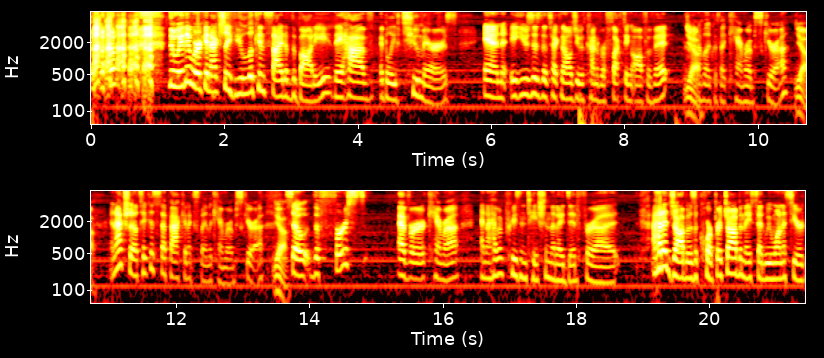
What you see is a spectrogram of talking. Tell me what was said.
the way they work, and actually, if you look inside of the body, they have, I believe, two mirrors, and it uses the technology with kind of reflecting off of it, kind Yeah. of like with a camera obscura. Yeah. And actually, I'll take a step back and explain the camera obscura. Yeah. So the first ever camera, and I have a presentation that I did for a. I had a job. It was a corporate job, and they said we want to see your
